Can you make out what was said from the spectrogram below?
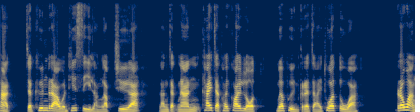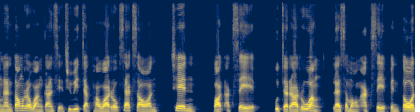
หัดจะขึ้นราววันที่ 4 หลังรับเชื้อ หลังจากนั้นไข้จะค่อยๆลด เมื่อผื่นกระจายทั่วตัว ระหว่างนั้นต้องระวังการเสียชีวิตจากภาวะโรคแทรกซ้อน เช่น ปอดอักเสบ อุจจาระร่วง และสมองอักเสบเป็นต้น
